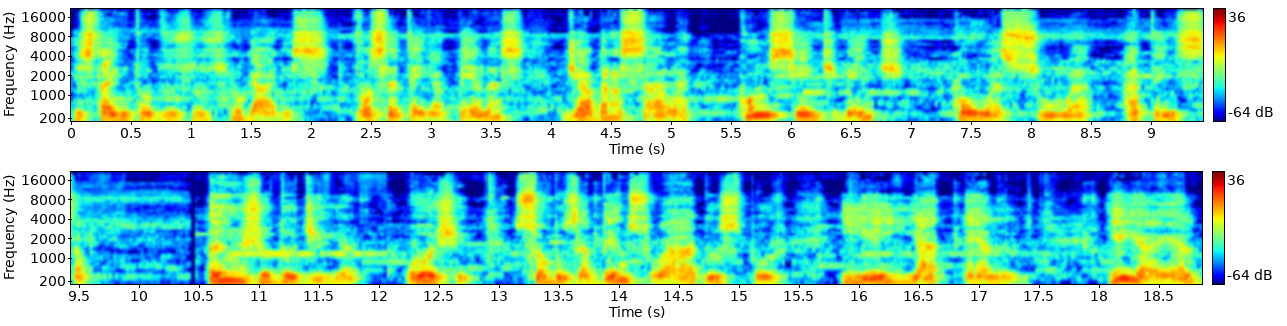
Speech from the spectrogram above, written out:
está em todos os lugares. Você tem apenas de abraçá-la conscientemente com a sua atenção. Anjo do dia. Hoje somos abençoados por Ieiael. Ieiael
